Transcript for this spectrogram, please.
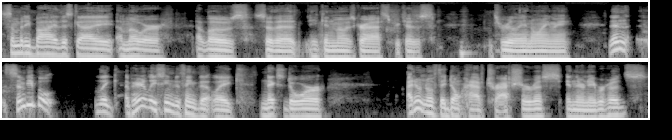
Somebody buy this guy a mower at Lowe's so that he can mow his grass because it's really annoying me. Then some people like apparently seem to think that like next door I don't know if they don't have trash service in their neighborhoods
